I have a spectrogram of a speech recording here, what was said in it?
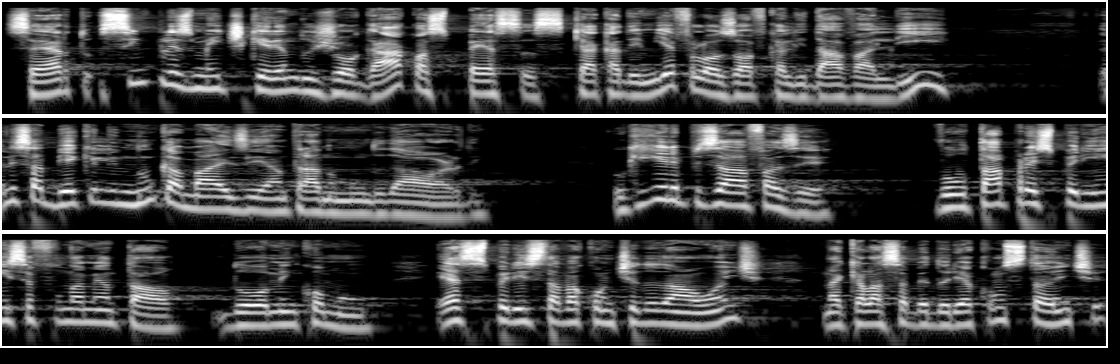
certo? Simplesmente querendo jogar com as peças que a academia filosófica lhe dava ali, ele sabia que ele nunca mais ia entrar no mundo da ordem. O que, que ele precisava fazer? Voltar para a experiência fundamental do homem comum. Essa experiência estava contida na onde? Naquela sabedoria constante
